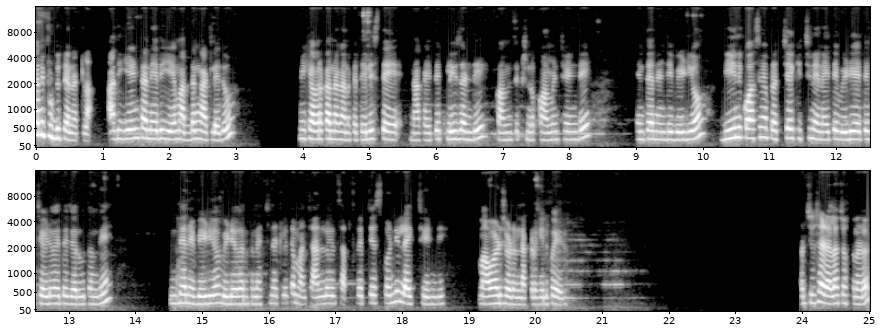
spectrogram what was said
కానీ ఫుడ్ తినట్లా. అది ఏంటనేది ఏం అర్థం కావట్లేదు. మీకు ఎవరికన్నా కనుక తెలిస్తే నాకైతే ప్లీజ్ అండి కామెంట్ సెక్షన్లో కామెంట్ చేయండి. ఇంతేనండి వీడియో. దీనికోసమే ప్రత్యేకించి నేనైతే వీడియో అయితే చేయడం అయితే జరుగుతుంది. ఇంతేనే వీడియో. వీడియో కనుక నచ్చినట్లయితే మా ఛానల్ సబ్స్క్రైబ్ చేసుకోండి లైక్ చేయండి. మా వాడు చూడండి అక్కడికి వెళ్ళిపోయాడు. వాడు చూసాడు ఎలా చూస్తున్నాడు?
